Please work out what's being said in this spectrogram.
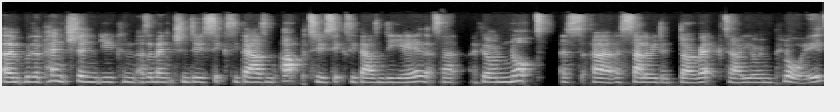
Um, with a pension, you can, as I mentioned, do sixty thousand up to sixty thousand a year. That's a, if you're not a, a salaried director, you're employed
